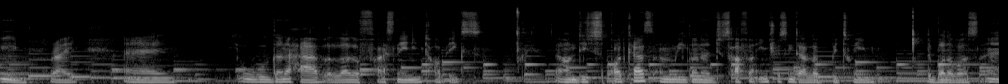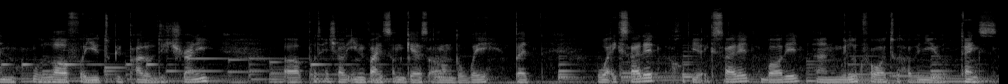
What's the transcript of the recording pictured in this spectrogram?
in, right? And we're gonna have a lot of fascinating topics on this podcast, and we're gonna just have an interesting dialogue between the both of us. And we'd love for you to be part of this journey. Uh, potentially invite some guests along the way, but we're excited. I hope you're excited about it, and we look forward to having you. Thanks.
